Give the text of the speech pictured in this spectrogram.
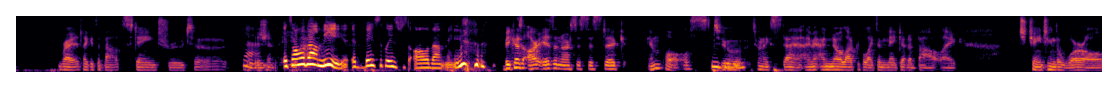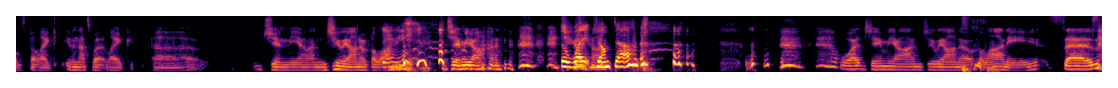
Right. Like it's about staying true to yeah. the vision it's all have. about me. It basically is just all about me. Because art is a narcissistic impulse to Mhm. to an extent. I mean i know a lot of people like to make it about like changing the world but like even that's what like uh Jimmy on Giuliano Villani, Jimmy on the white jumped out what Jamie on Giuliano Villani says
